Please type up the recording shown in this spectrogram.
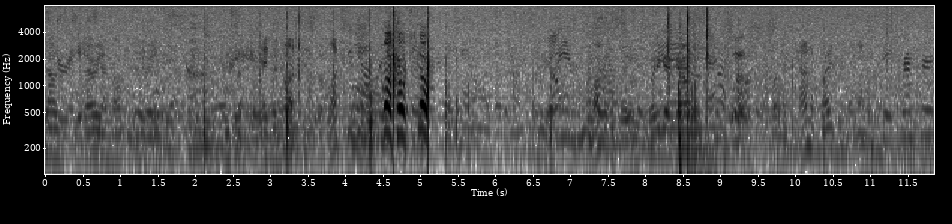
Sounds very unhealthy. Come on, coach, go. State record.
